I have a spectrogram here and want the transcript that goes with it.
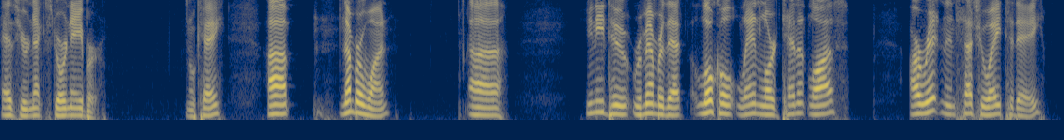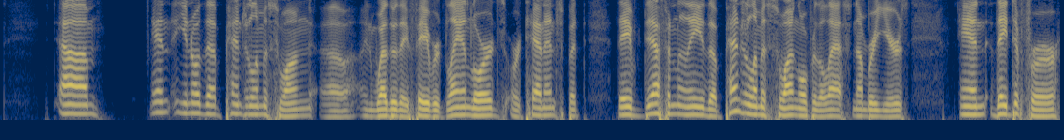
as your next door neighbor. Okay? Uh, number one, uh, you need to remember that local landlord tenant laws are written in such a way today. Um, and, you know, the pendulum has swung uh, in whether they favored landlords or tenants, but they've definitely, the pendulum has swung over the last number of years, and they defer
